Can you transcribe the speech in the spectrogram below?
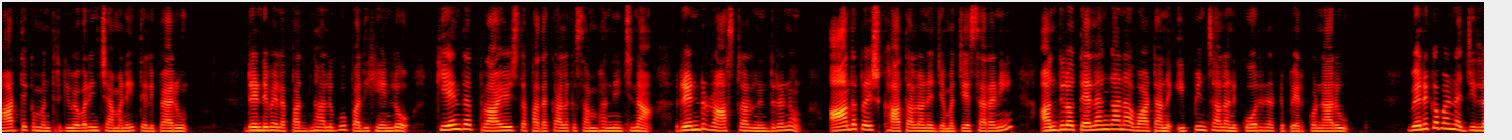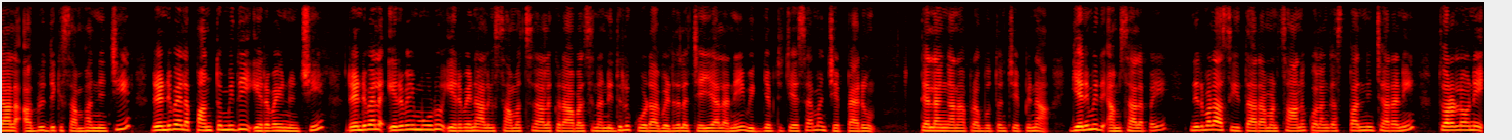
ఆర్థిక మంత్రికి వివరించామని తెలిపారు. రెండు వేల పద్నాలుగు పదిహేనులో కేంద్ర ప్రాయోజిత పథకాలకు సంబంధించిన రెండు రాష్ట్రాల నిధులను ఆంధ్రప్రదేశ్ ఖాతాలోనే జమ చేశారని అందులో తెలంగాణ వాటాను ఇప్పించాలని కోరినట్టు పేర్కొన్నారు. వెనుకబడిన జిల్లాల అభివృద్ధికి సంబంధించి రెండు వేల పంతొమ్మిది ఇరవై నుంచి రెండు వేల ఇరవై మూడు ఇరవై నాలుగు సంవత్సరాలకు రావాల్సిన నిధులు కూడా విడుదల చేయాలని విజ్ఞప్తి చేశామని చెప్పారు. తెలంగాణ ప్రభుత్వం చెప్పిన ఎనిమిది అంశాలపై నిర్మలా సీతారామన్ సానుకూలంగా స్పందించారని త్వరలోనే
